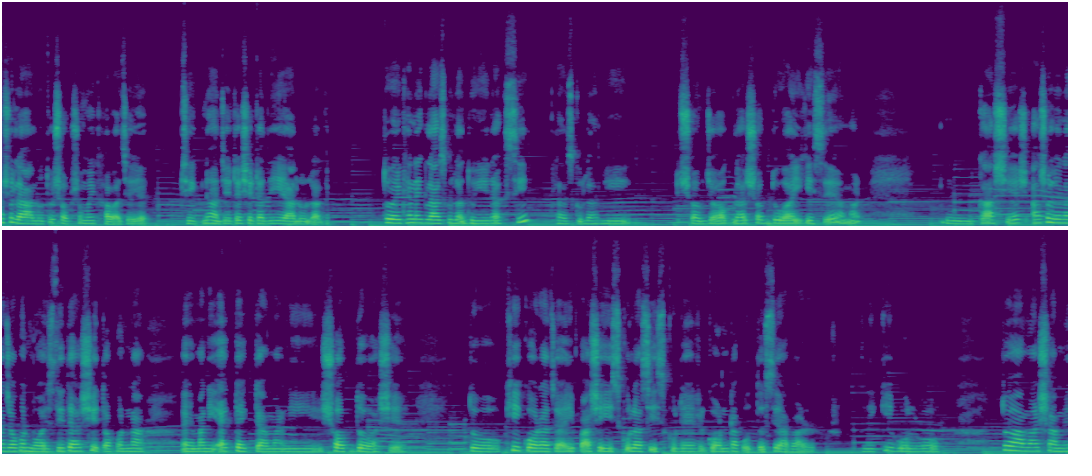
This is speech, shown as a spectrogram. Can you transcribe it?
আসলে আলু তো সবসময় খাওয়া যায়, ঠিক না? যেটা সেটা দিয়ে আলু লাগে। তো এখানে গ্লাসগুলো ধুয়ে রাখছি। গ্লাসগুলো আমি সব জগ গ্লাস সব ধোয়াই গেছে আমার। কাজ শেষ। আসলে না, যখন ভয়েস দিতে আসি তখন না মানে একটা একটা মানে শব্দ আসে। তো কি করা যায়? পাশে স্কুল আছে, স্কুলের ঘণ্টা পড়তেছে আবার। মানে কী বলব? তো আমার সামনে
